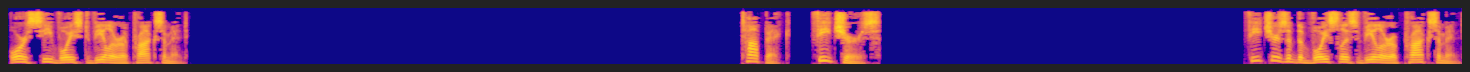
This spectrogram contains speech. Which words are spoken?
or c voiced velar approximant. Features Features of the voiceless velar approximant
